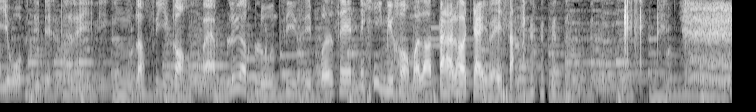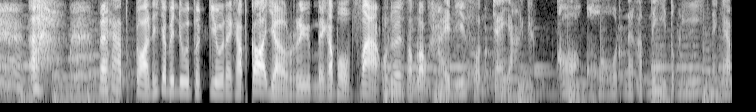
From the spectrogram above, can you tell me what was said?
EVO แพทริดเดทภายในนี้ก็รับฟรีกล่องแบบเลือกรูน 40%นี่มีของมาล่อตาล่อใจด้วยไอ้สัตว์นะครับก่อนที่จะไปดูสกิลนะครับ ก็อย่าลืมนะครับผมฝากไว้ด้วยสำหรับใครที่สนใจอยากจะ กรอโค้ดนะครับ นี่ตรงนี้นะครับ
